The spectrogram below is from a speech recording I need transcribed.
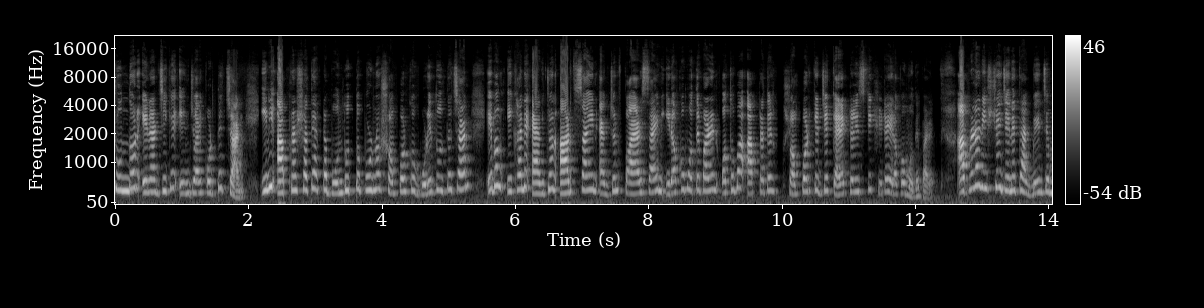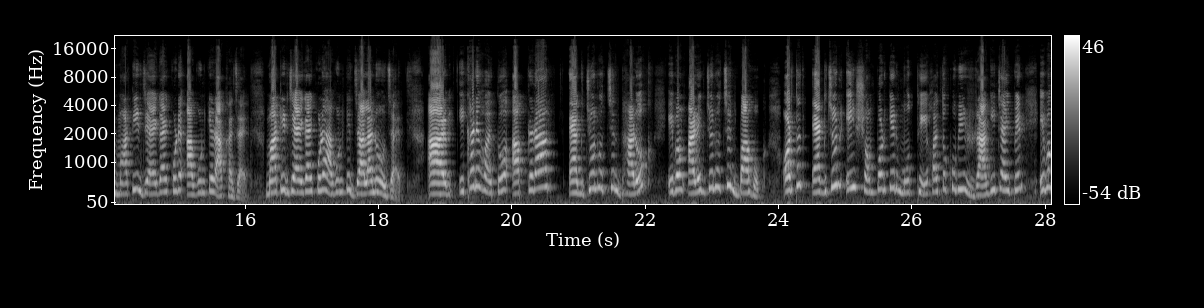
সুন্দর এনার্জিকে এনজয় করতে চান। ইনি আপনার সাথে একটা বন্ধুত্বপূর্ণ সম্পর্ক গড়ে তুলতে চান এবং এখানে একজন আর্থ সাইন একজন ফায়ার সাইন এরকম হতে পারেন অথবা আপনাদের সম্পর্কের যে ক্যারেক্টারিস্টিক সেটা এরকম হতে পারে। আপনারা নিশ্চয়ই জেনে থাকবেন যে মাটির জায়গায় করে আগুনকে রাখা যায়, মাটির জায়গায় করে আগুনকে জ্বালানোও যায়। আর এখানে হয়তো আপনারা একজন হচ্ছেন ধারক এবং আরেকজন হচ্ছেন বাহক। অর্থাৎ একজন এই সম্পর্কের মধ্যে হয়তো খুবই রাগি টাইপের এবং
